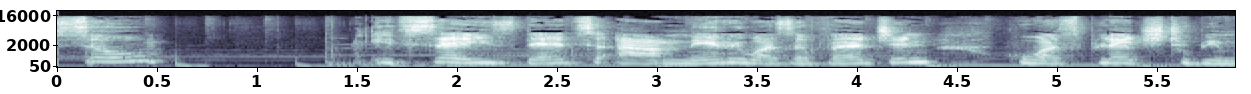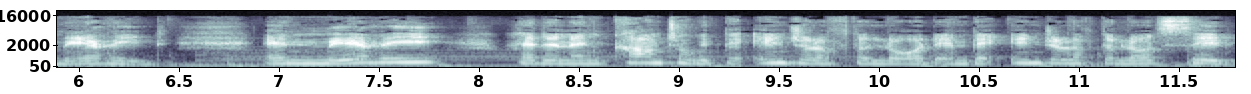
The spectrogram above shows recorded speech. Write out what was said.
So it says that uh, Mary was a virgin who was pledged to be married. And Mary had an encounter with the angel of the Lord, and the angel of the Lord said,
